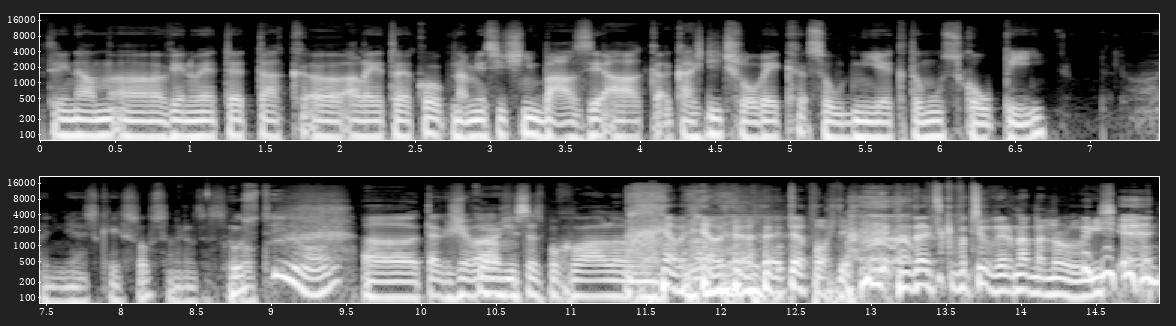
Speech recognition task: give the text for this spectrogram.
který nám uh, věnujete, tak uh, ale je to jako na měsíční bázi a ka- každý člověk soudný je k tomu skoupí. Hodně hezkých slov jsem řekl za sebou. Hustý, no. Uh, takže Škoda, vám... že se pochválil. to je pohodě. To vždycky potřebuji vyrovnat na nulu, víš. uh,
